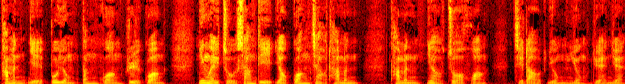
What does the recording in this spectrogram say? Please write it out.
他们也不用灯光日光，因为主上帝要光照他们，他们要做皇，直到永永远远。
